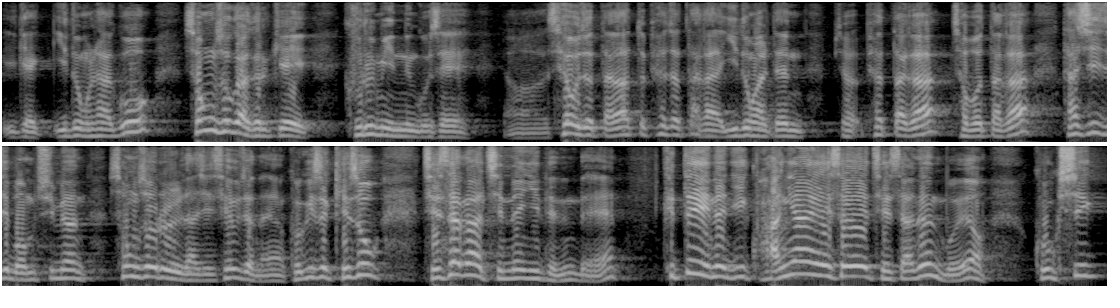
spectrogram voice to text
이게 이동을 하고 성소가 그렇게 구름이 있는 곳에 어, 세워졌다가 또 펴졌다가 이동할 땐 폈다가 접었다가 다시 이제 멈추면 성소를 다시 세우잖아요. 거기서 계속 제사가 진행이 되는데 그때에는 이 광야에서의 제사는 뭐예요? 곡식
